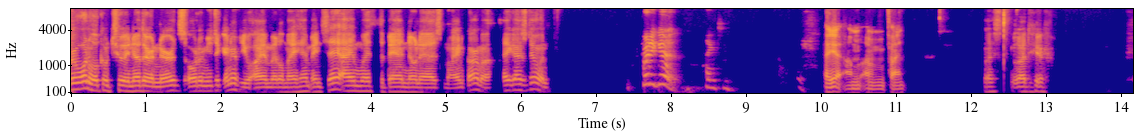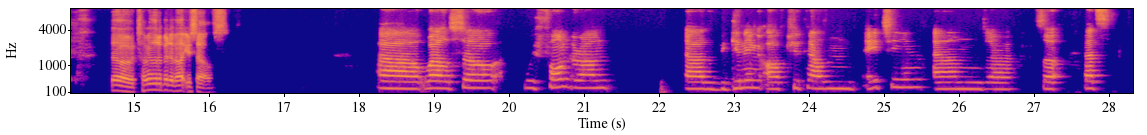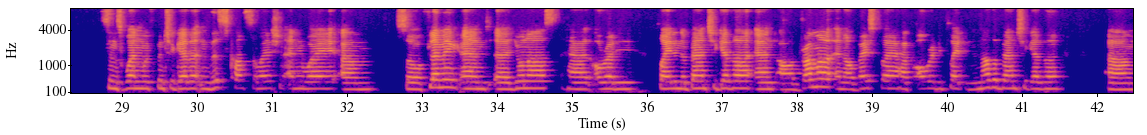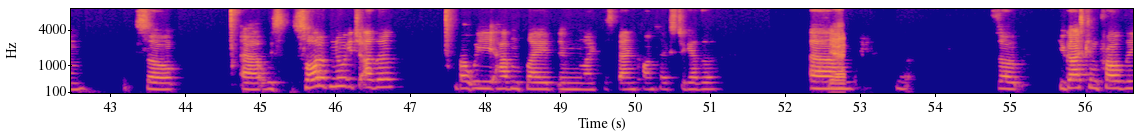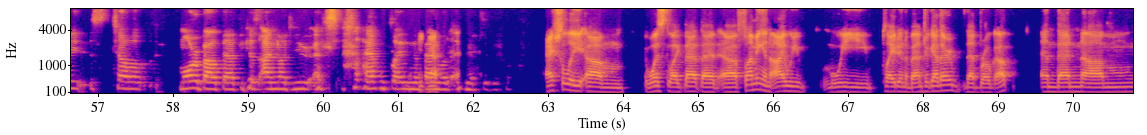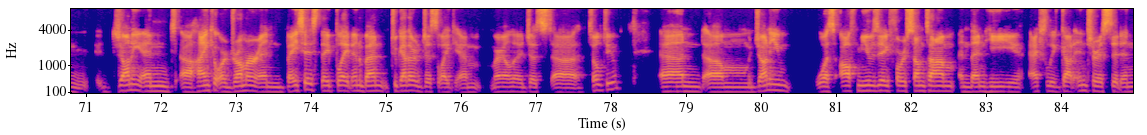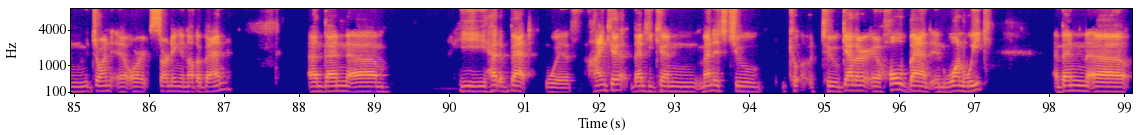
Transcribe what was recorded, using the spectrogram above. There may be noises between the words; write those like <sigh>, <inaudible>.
everyone. Welcome to another Nerds Order Music interview. I am Metal Mayhem, and today I am with the band known as Mind Karma. How you guys doing? Pretty good. Thank you. Uh, yeah, I'm I'm fine. Nice. Glad to hear. So, tell me a little bit about yourselves. Uh, well, so we formed around uh, the beginning of 2018, and uh, so that's since when we've been together in this constellation anyway. Um, so Fleming and uh, Jonas had already played in a band together, and our drummer and our bass player have already played in another band together. Um, so uh, we sort of knew each other, but we haven't played in like this band context together. Um, yeah. So you guys can probably tell more about that because I'm not you <laughs> and I haven't played in a band yeah. with any before. Actually, um, it was like that. That uh, Fleming and I we we played in a band together that broke up, and then um, Johnny and uh, Heinke, or drummer and bassist, they played in a band together, just like um, Marilyn just uh, told you. And um, Johnny was off music for some time, and then he actually got interested in join or starting another band and then um, he had a bet with Heinke that he can manage to to gather a whole band in one week, and then uh,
